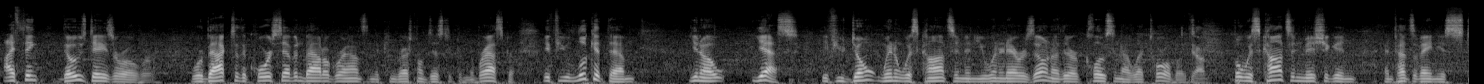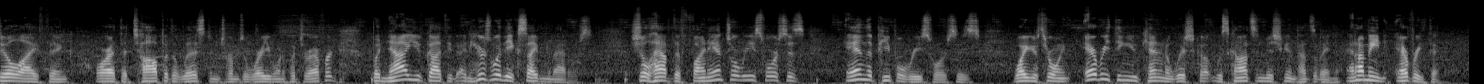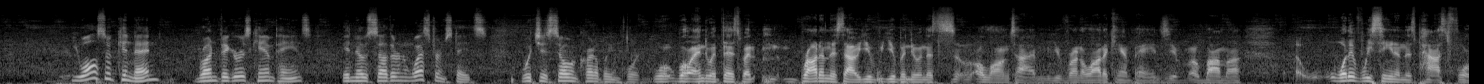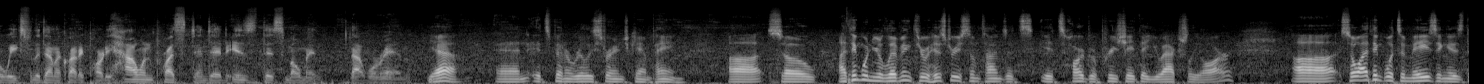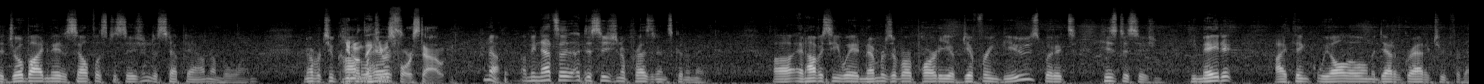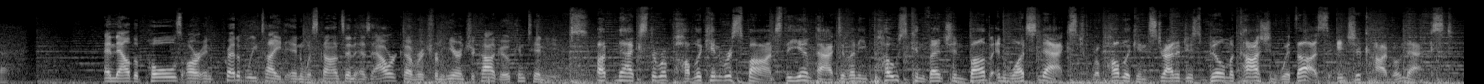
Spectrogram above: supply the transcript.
I think those days are over. We're back to the core seven battlegrounds in the congressional district of Nebraska. If you look at them, you know, yes, if you don't win in Wisconsin and you win in Arizona, they're close in electoral votes. Yeah. But Wisconsin, Michigan, and Pennsylvania still, I think, are at the top of the list in terms of where you want to put your effort. But now you've got the, and here's where the excitement matters. She'll have the financial resources and the people resources while you're throwing everything you can into Wisconsin, Michigan, Pennsylvania. And I mean everything. You also can then run vigorous campaigns in those southern and western states, which is so incredibly important. We'll, we'll end with this, but broaden this out. You've, you've been doing this a long time. You've run a lot of campaigns. You've, Obama. What have we seen in this past four weeks for the Democratic Party? How unprecedented is this moment that we're in? Yeah, and it's been a really strange campaign. Uh, so I think when you're living through history, sometimes it's it's hard to appreciate that you actually are. Uh, so I think what's amazing is that Joe Biden made a selfless decision to step down. Number one. Number two, Kamala you don't think Harris, he was forced out? No, I mean that's a, a decision a president's going to make. Uh, and obviously, we had members of our party of differing views, but it's his decision. He made it. I think we all owe him a debt of gratitude for that. And now the polls are incredibly tight in Wisconsin as our coverage from here in Chicago continues. Up next, the Republican response, the impact of any post convention bump, and what's next. Republican strategist Bill McCoshen with us in Chicago next.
